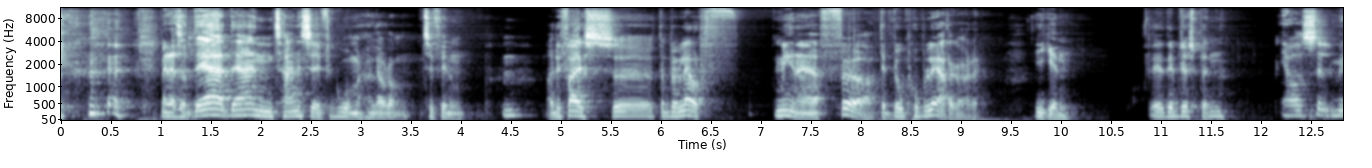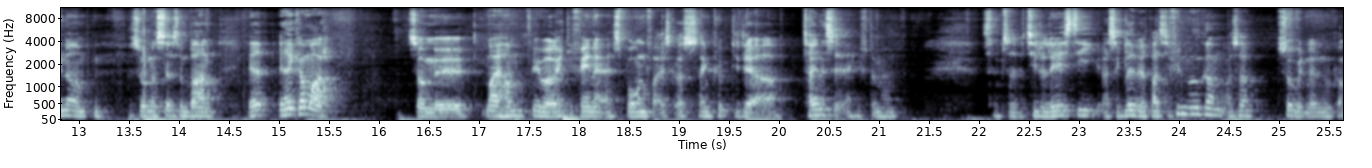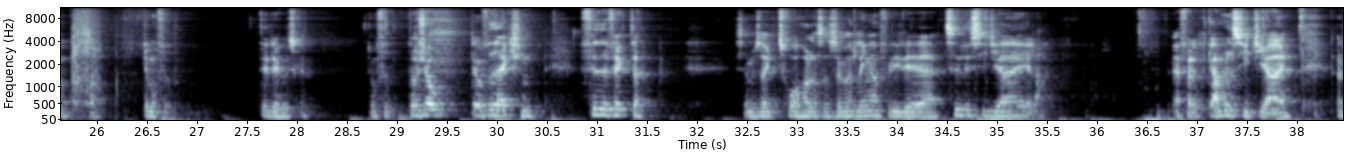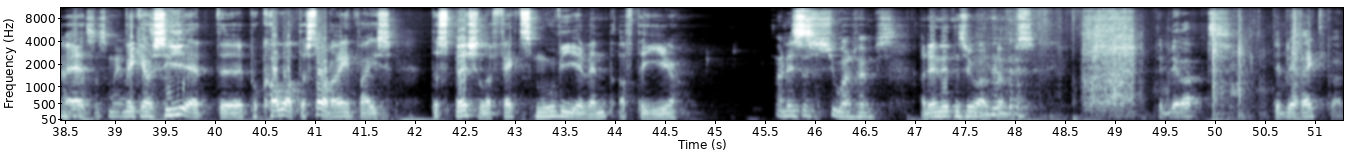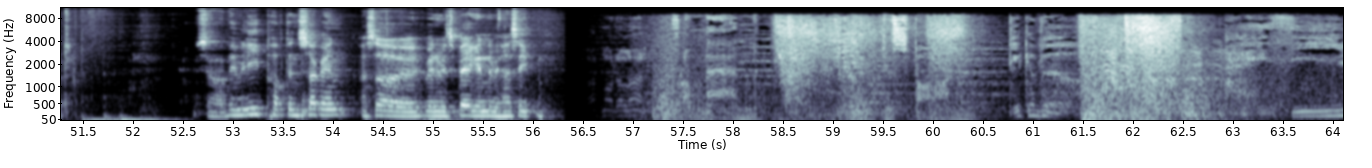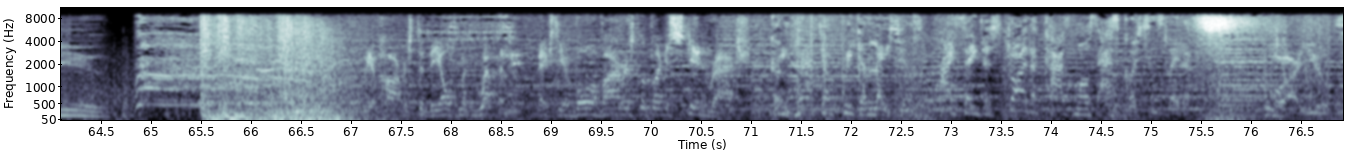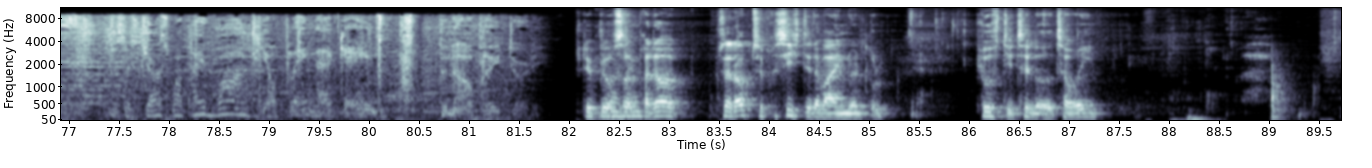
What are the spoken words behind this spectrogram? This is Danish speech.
Men altså, det er, det er en tegneseriefigur, man har lavet om til film. Mm. Og det er faktisk, øh, den blev lavet, mener jeg, før det blev populært at gøre det igen. Det, det bliver spændende. Jeg har også selv minder om den. Jeg så den også selv som barn. Jeg havde, jeg havde en kammerat, som øh, mig og ham, vi var rigtig fan af Spawn faktisk også. Han købte de der tegneserier efter med ham. Som sad vi tit og læste i, og så glædede vi os bare til filmen udkom, og så så vi den, da den udkom. Og det var fedt. Det er det, jeg husker. Det var fedt. Det var sjovt. Det var fed action. Fede effekter. Som jeg så ikke tror holder sig så godt længere, fordi det er tidlig CGI, eller i hvert fald gammel CGI. Og der holder sig som. Man kan jo sige, at øh, på coveret, der står der rent faktisk, The Special Effects Movie Event of the Year. Og det er så 97. Og det er 1997. Det bliver godt. det bliver rigtig godt. Så vi vil lige poppe den sukker ind, og så øh, vender vi tilbage igen, når vi har set den. From man to spawn. Peekaboo. The ultimate weapon. Makes the Ebola virus look like a skin rash. Congratulations. I say destroy the cosmos, ask questions later. Who are you? This is just what they want. You're playing their game. Then now play dirty. Det blev så sat op, sat op til præcis det, der var i en Red Bull. Ja. Plus de tillod taurin.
